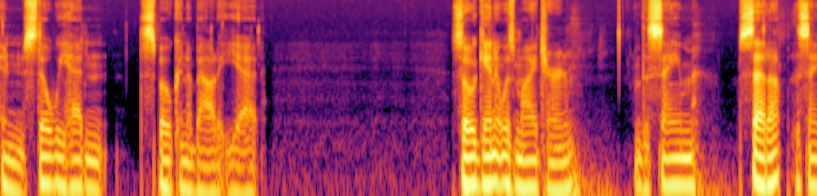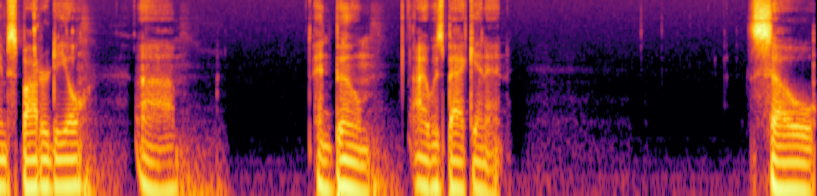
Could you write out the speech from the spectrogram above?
And still we hadn't spoken about it yet. So again, it was my turn. The same setup, the same spotter deal. Um, and boom, I was back in it. So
